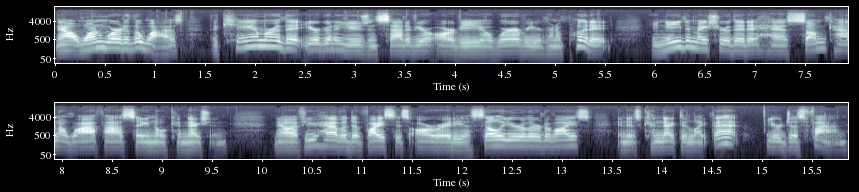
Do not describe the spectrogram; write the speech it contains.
Now, one word of the wise, the camera that you're gonna use inside of your RV or wherever you're gonna put it, you need to make sure that it has some kind of Wi-Fi signal connection. Now, if you have a device that's already a cellular device and it's connected like that, you're just fine.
